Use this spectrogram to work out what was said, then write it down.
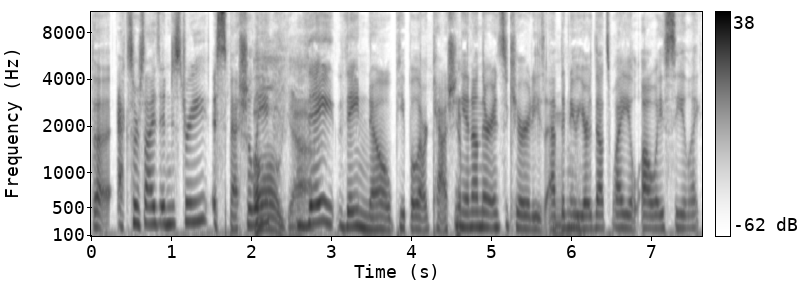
the exercise industry, especially. Oh, yeah. They they know people are cashing Yep. in on their insecurities at the new Mhm. year. That's why you'll always see like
